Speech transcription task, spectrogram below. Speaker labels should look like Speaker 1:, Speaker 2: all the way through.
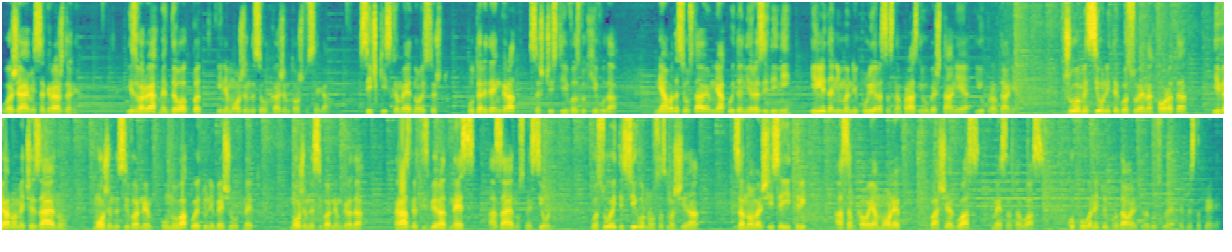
Speaker 1: Уважаеми са граждани, извървяхме дълъг път и не можем да се откажем точно сега. Всички искаме едно и също. Подреден град с чисти въздух и вода. Няма да се оставим някой да ни разедини или да ни манипулира с напразни обещания и оправдания. Чуваме силните гласове на хората и вярваме, че заедно можем да си върнем онова, което ни беше отнето. Можем да си върнем града. Разград избира днес, а заедно сме силни. Гласувайте сигурно с машина за номер 63. Аз съм Калая Монев, вашия глас в местната власт. Купуването и продаването на гласове е престъпление.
